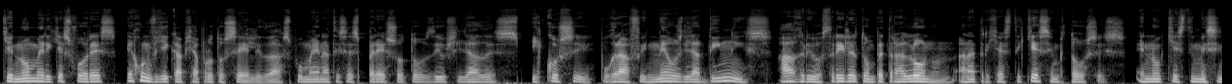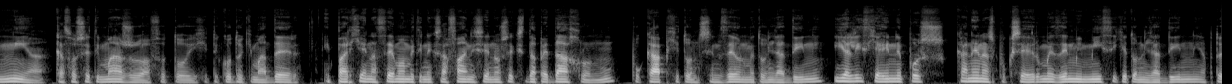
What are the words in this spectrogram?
Και ενώ μερικές φορές έχουν βγει κάποια πρωτοσέλιδα, ας πούμε ένα της Εσπρέσο το 2020, που γράφει Νέος Λιαντίνης, άγριο θρύλε των πετραλώνων, ανατριχιαστικές συμπτώσεις. Ενώ και στη Μεσσηνία, καθώς ετοιμάζω αυτό το ηχητικό ντοκιμαντέρ, υπάρχει ένα θέμα με την εξαφάνιση ενός 65χρονου, που κάποιοι τον συνδέουν με τον Λιαντίνη. Η αλήθεια είναι πως κανένας που ξέρουμε δεν μιμήθηκε τον Λιαντίνη από το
